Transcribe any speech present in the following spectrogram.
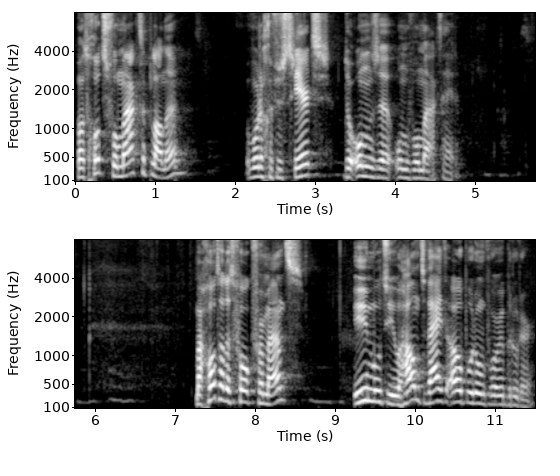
Want Gods volmaakte plannen worden gefrustreerd door onze onvolmaaktheden. Maar God had het volk vermaand: U moet uw hand wijd open doen voor uw broeder,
